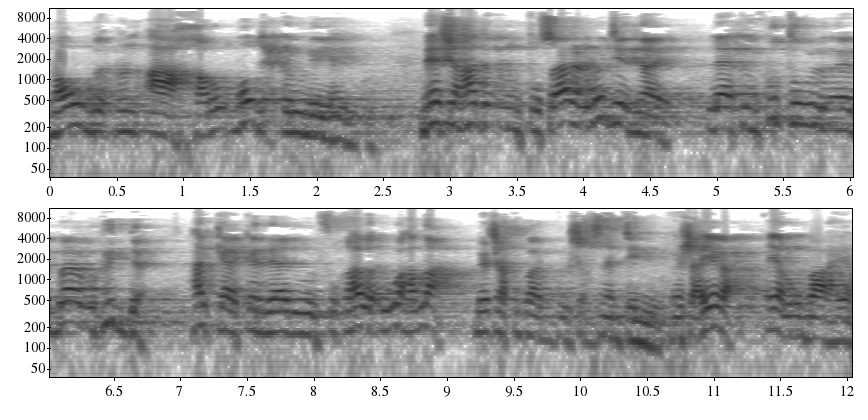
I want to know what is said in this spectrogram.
mawdicun aakharu mawdic kalu leeyahay. Meeshan hadda tusaale lama jeednaayo laakiin kutub baabu ridda halkaa ka raadi wey fuqahada ay uga hadlaan meeshaa ku islaam taymiya meesha ayaga ayaa lagu baaraya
